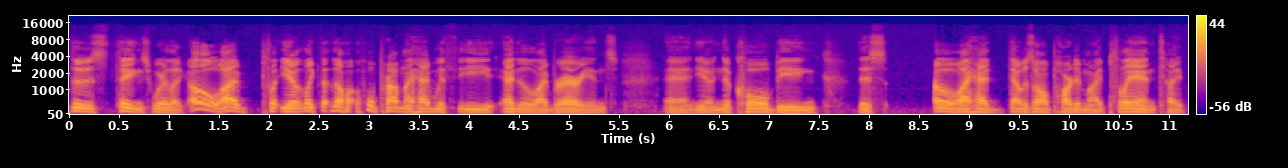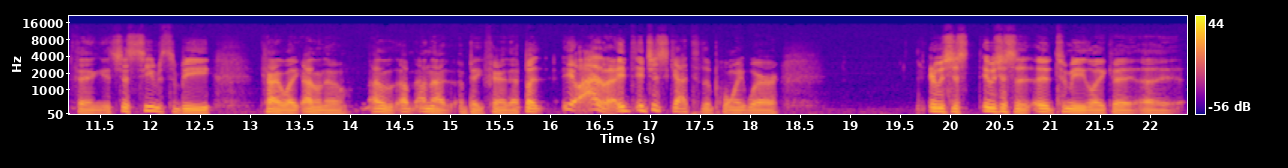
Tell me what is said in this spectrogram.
those things where, like, oh, I, pl-, you know, like the, the whole problem I had with the end of the librarians, and you know, Nicole being this, oh, I had that was all part of my plan type thing. It just seems to be kind of like I don't know. I I'm not a big fan of that, but you know, I don't know. It, it just got to the point where it was just it was just a, a, to me like a, a,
